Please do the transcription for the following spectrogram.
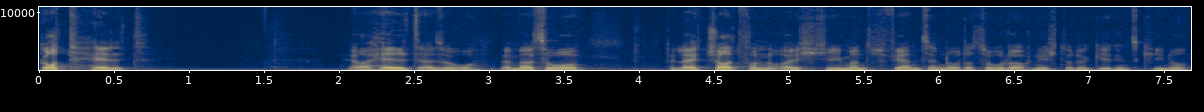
Gott hält. Ja, hält, also wenn man so, vielleicht schaut von euch jemand Fernsehen oder so oder auch nicht oder geht ins Kino.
